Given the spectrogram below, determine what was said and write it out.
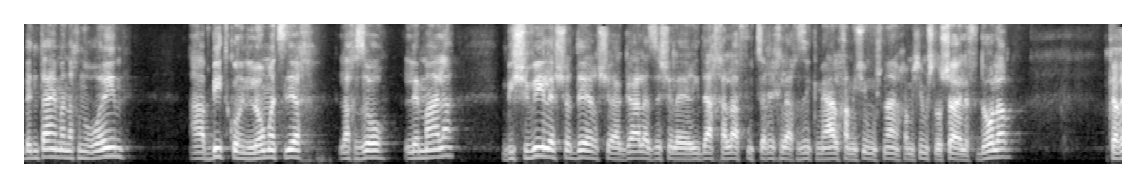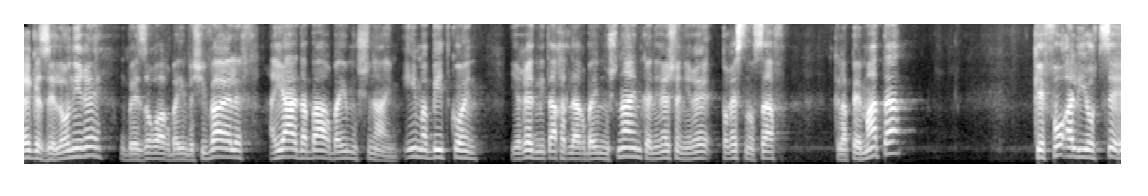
בינתיים אנחנו רואים הביטקוין לא מצליח לחזור למעלה. בשביל לשדר שהגל הזה של הירידה חלף, הוא צריך להחזיק מעל 52-53 אלף דולר. כרגע זה לא נראה, הוא באזור ה-47 אלף. היעד הבא 42. אם הביטקוין ירד מתחת ל-42, כנראה שנראה פרס נוסף כלפי מטה. כפועל יוצא,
